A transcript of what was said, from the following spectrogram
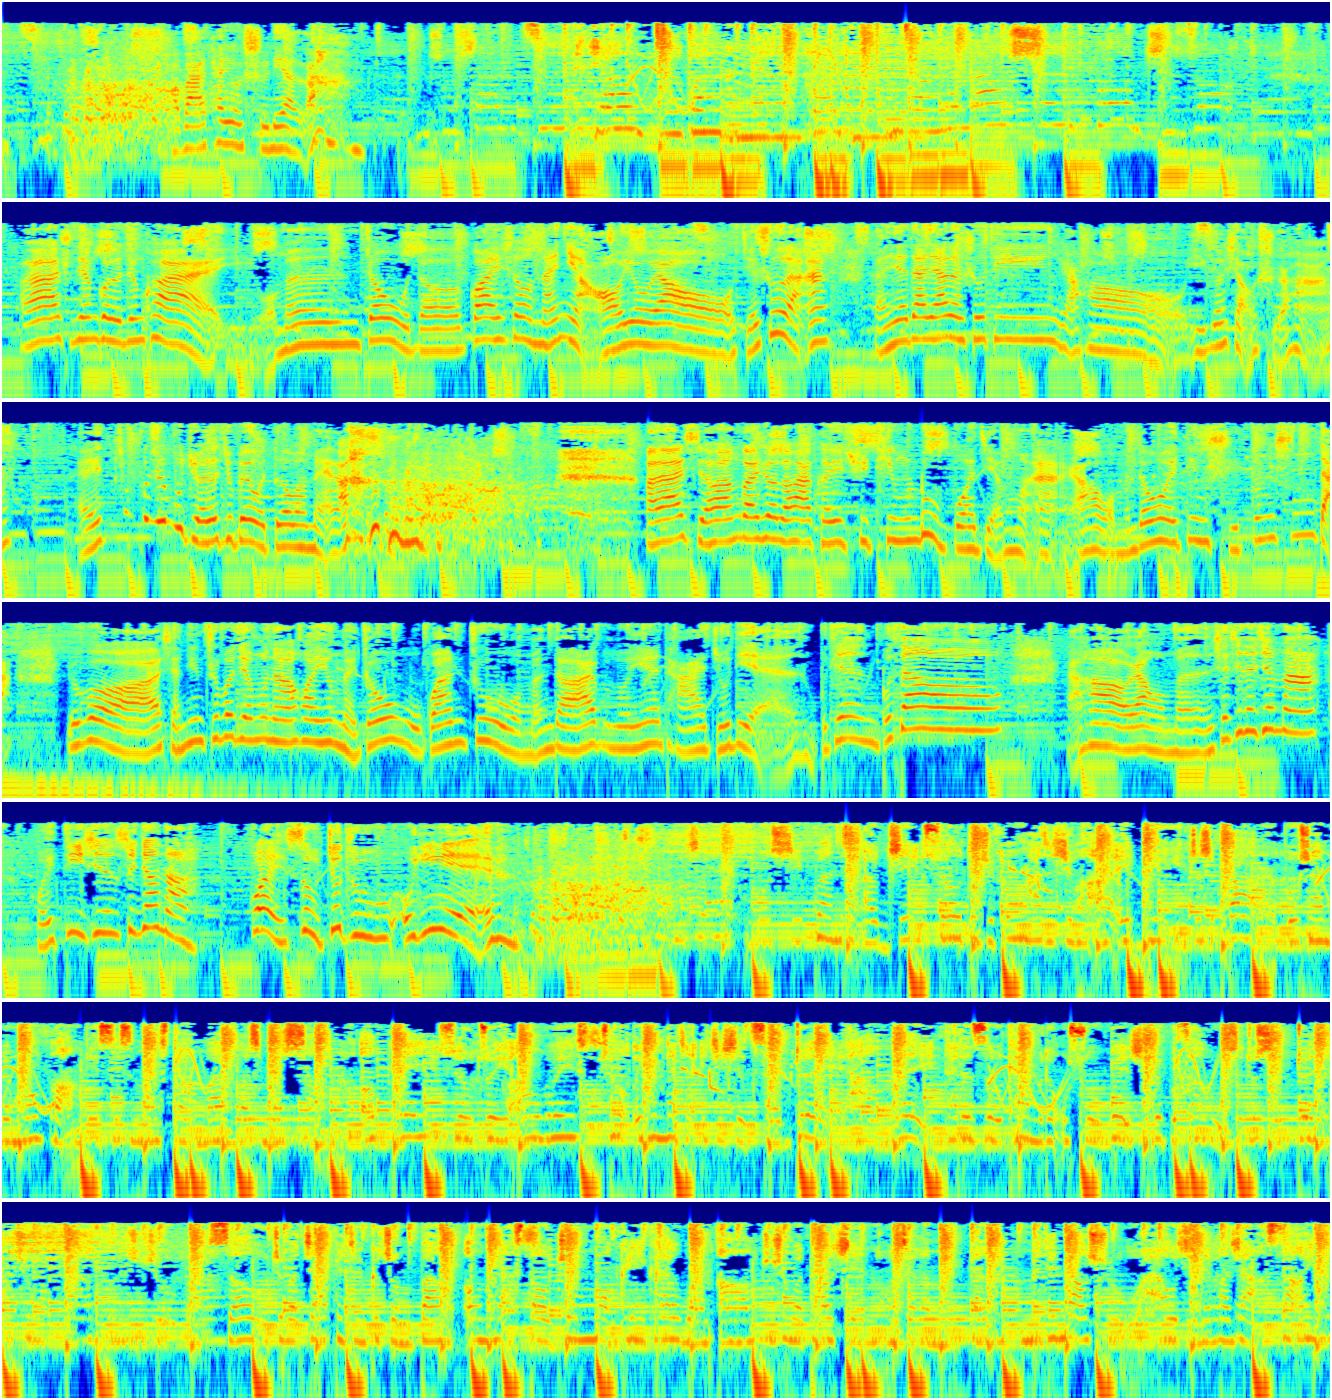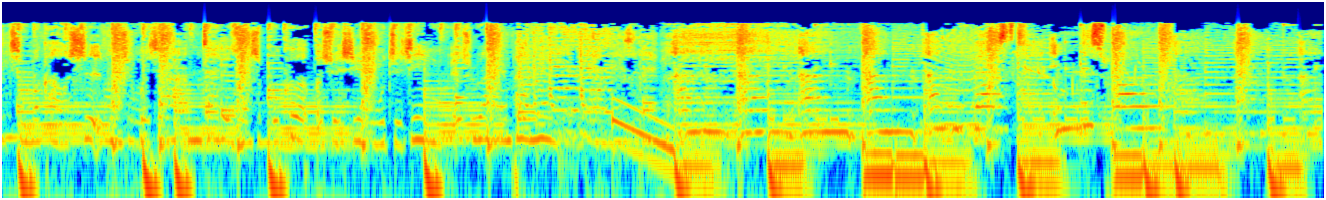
好吧，他又失恋了。好啦，时间过得真快，我们周五的怪兽奶鸟又要结束了啊！感谢大家的收听，然后一个小时哈，哎，不知不觉的就被我嘚啵没了。好啦，喜欢怪兽的话可以去听录播节目啊，然后我们都会定时更新的。如果想听直播节目呢，欢迎每周五关注我们的埃布鲁音乐台，九点不见不散哦。然后让我们下期再见吧，回地心睡觉呢，怪兽救主，哦耶！惯戴耳机，所有的曲风还是喜欢 R A P，这是范儿，不喜欢被模仿。This is my style, my voice, my song. OK，所有作业 always 求一定大家一起写才对。好累，太多字我看不懂，无所谓，谁都不在乎，谁就谁对。去网吧，不能去酒吧，so 就把家变成各种帮。Oh next 到周末可以开玩 on，出去我掏钱，回家来买单。每天倒数，还有几天放假，三二一期末考试，放学回家，家里总是补课，把学习永无止境，约束让人叛逆。I'm I'm is right.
